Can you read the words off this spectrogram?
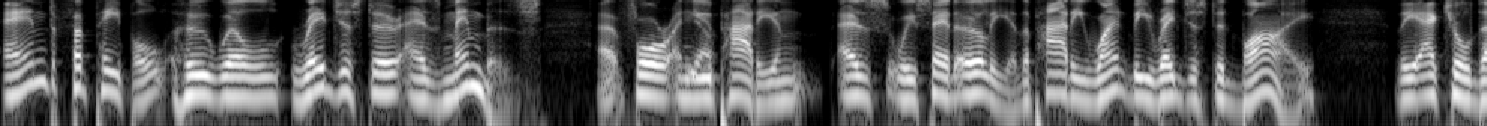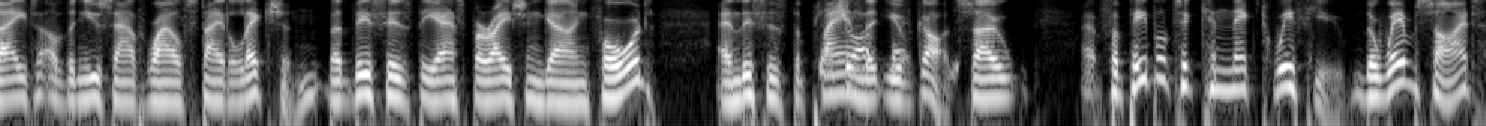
and for people who will register as members uh, for a new yep. party and as we said earlier, the party won't be registered by the actual date of the New South Wales state election, but this is the aspiration going forward, and this is the plan right. that you've got. So uh, for people to connect with you. The website,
